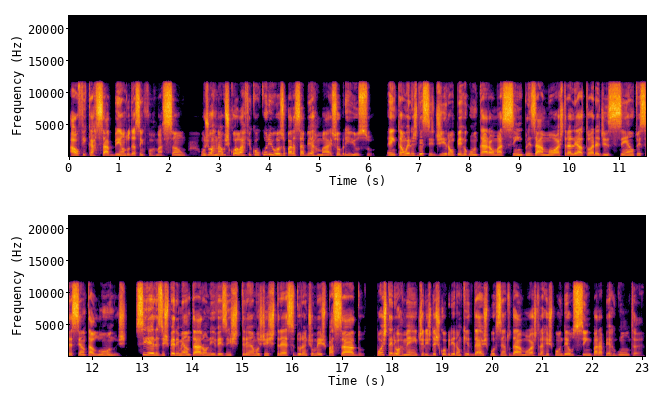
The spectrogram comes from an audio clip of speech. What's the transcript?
Ao ficar sabendo dessa informação, um jornal escolar ficou curioso para saber mais sobre isso. Então, eles decidiram perguntar a uma simples amostra aleatória de 160 alunos se eles experimentaram níveis extremos de estresse durante o mês passado. Posteriormente, eles descobriram que 10% da amostra respondeu sim para a pergunta.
